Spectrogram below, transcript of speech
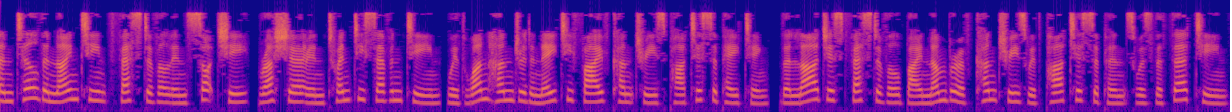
Until the 19th festival in Sochi, Russia in 2017 with 185 countries participating, the largest festival by number of countries with participants was the 13th,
